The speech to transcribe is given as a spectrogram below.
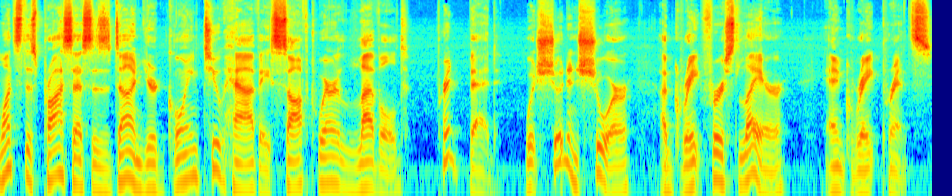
Once this process is done, you're going to have a software leveled print bed, which should ensure a great first layer and great prints.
